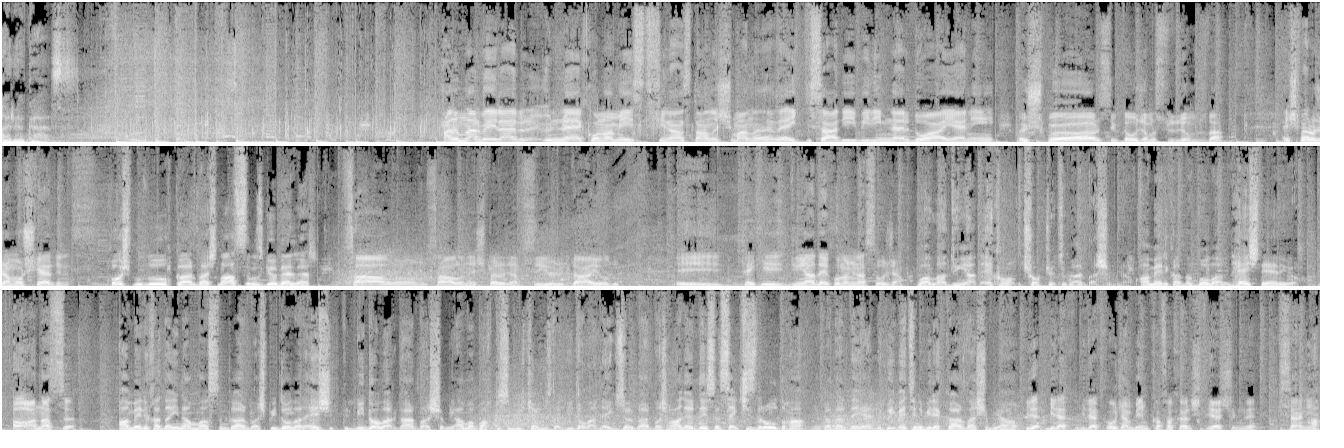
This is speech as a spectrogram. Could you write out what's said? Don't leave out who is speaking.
Speaker 1: Aragaz,
Speaker 2: Hanımlar beyler ünlü ekonomist, finans danışmanı ve iktisadi bilimler duayeni Eşber Sifte hocamız stüdyomuzda. Eşber hocam hoş geldiniz.
Speaker 3: Hoş bulduk kardeş. Nasılsınız göberler?
Speaker 2: Sağ olun, sağ olun Eşber hocam. Sizi gördük daha iyi olduk. Ee, peki dünyada ekonomi nasıl hocam?
Speaker 3: Vallahi dünyada ekonomi çok kötü kardeşim ya. Amerika'da doların hiç değeri yok.
Speaker 2: Aa nasıl?
Speaker 3: Amerika'da inanmazsın kardeş bir dolar eşittir bir dolar kardeşim ya ama bak bizim ülkemizde bir dolar ne güzel kardeş ha neredeyse 8 lira oldu ha ne kadar değerli kıymetini bilek kardeşim ya.
Speaker 2: Bir, bir dakika, bir dakika hocam benim kafa karıştı ya şimdi. Bir saniye.
Speaker 3: Ha,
